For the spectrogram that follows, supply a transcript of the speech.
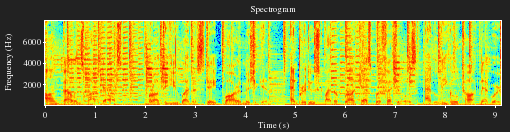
On Balance podcast, brought to you by the State Bar of Michigan and produced by the broadcast professionals at Legal Talk Network.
